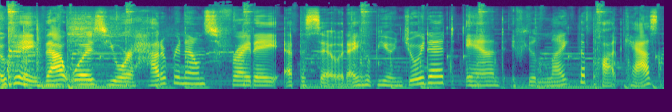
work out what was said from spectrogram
Okay, that was your How to Pronounce Friday episode. I hope you enjoyed it. And if you like the podcast,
